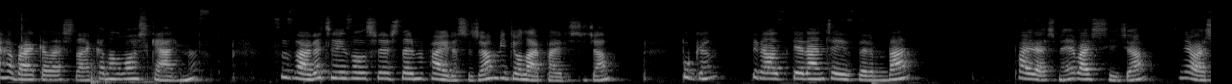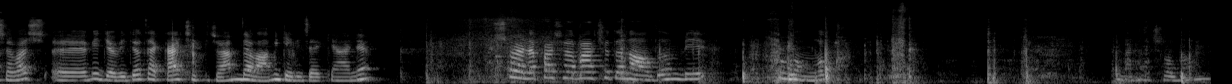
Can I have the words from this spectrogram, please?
Merhaba arkadaşlar, kanalıma hoş geldiniz. Sizlerle çeyiz alışverişlerimi paylaşacağım, videolar paylaşacağım. Bugün biraz gelen çeyizlerimden paylaşmaya başlayacağım. Yavaş yavaş e, video video tekrar çekeceğim. Devamı gelecek yani. Şöyle Paşa Bahçe'den aldığım bir sunumluk. Hemen açalım.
